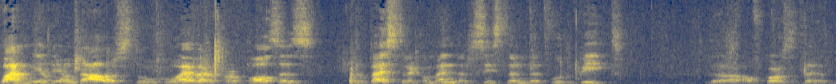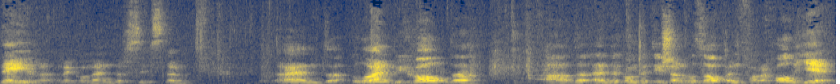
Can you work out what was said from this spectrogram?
$1 million to whoever proposes the best recommender system that would beat, the, of course, the, their recommender system. And uh, lo and behold, uh, uh, the, and the competition was open for a whole year.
